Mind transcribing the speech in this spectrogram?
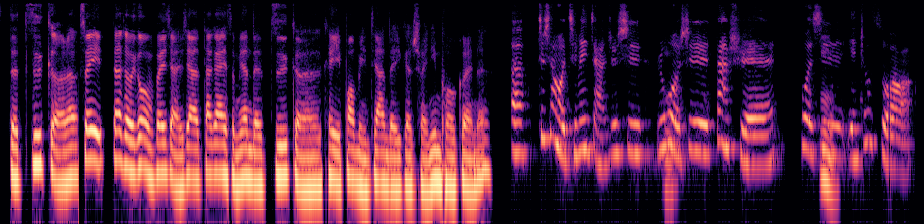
的资格了。所以那可以跟我们分享一下，大概什么样的资格可以报名这样的一个 training program 呢？呃，就像我前面讲，就是如果是大学。嗯或者是研究所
